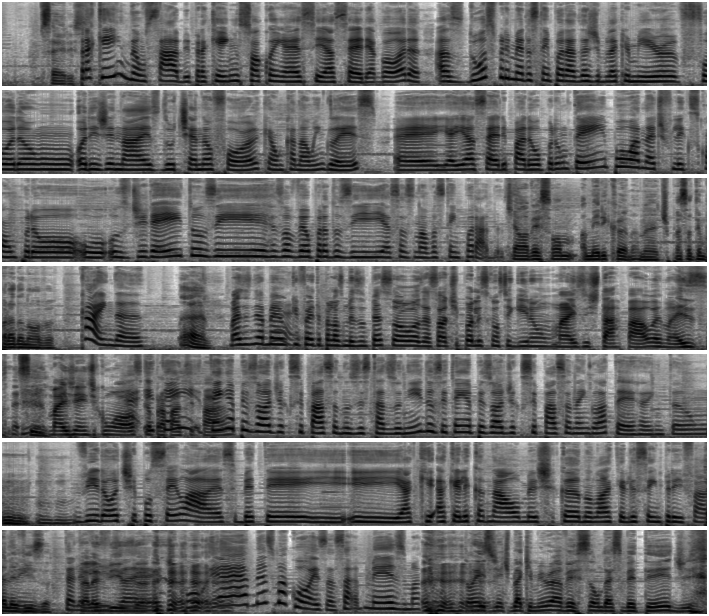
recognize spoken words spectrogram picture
séries. Pra quem não sabe, pra quem só conhece a série agora, as duas primeiras temporadas de Black Mirror foram originais do Channel 4, que é um canal inglês. É, e aí a série parou por um tempo, a Netflix comprou o- os direitos e resolveu produzir essas novas temporadas. Que é uma versão americana, né? Tipo, essa temporada nova. Kinda. É, Mas ainda é meio É. que feita pelas mesmas pessoas. É só tipo, eles conseguiram mais Star Power, mais, mais gente com É, Oscar e pra tem, participar. tem episódio que se passa nos Estados Unidos e tem episódio que se passa na Inglaterra. Então. Uhum. Uhum. Virou, tipo, sei lá, SBT e, e aque- aquele canal mexicano lá que eles sempre fazem. Televisa. Televisa. Televisa. É, tipo, é a mesma coisa, sabe? Mesma coisa. Então é isso, gente. Black Mirror é a versão do SBT de.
